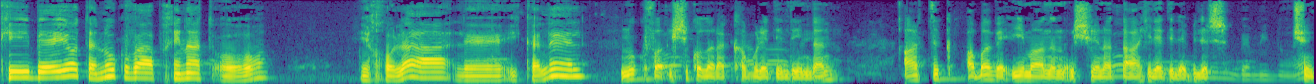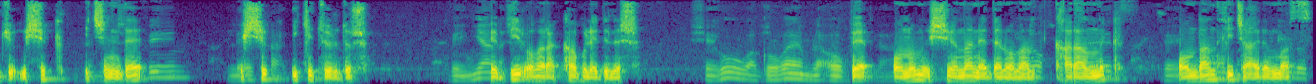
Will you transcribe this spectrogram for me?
כי בהיות הנוקבה בחינת אור, יכולה להיכלל Nukva ışık olarak kabul edildiğinden artık aba ve imanın ışığına dahil edilebilir. Çünkü ışık içinde ışık iki türdür ve bir olarak kabul edilir ve onun ışığına neden olan karanlık ondan hiç ayrılmaz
